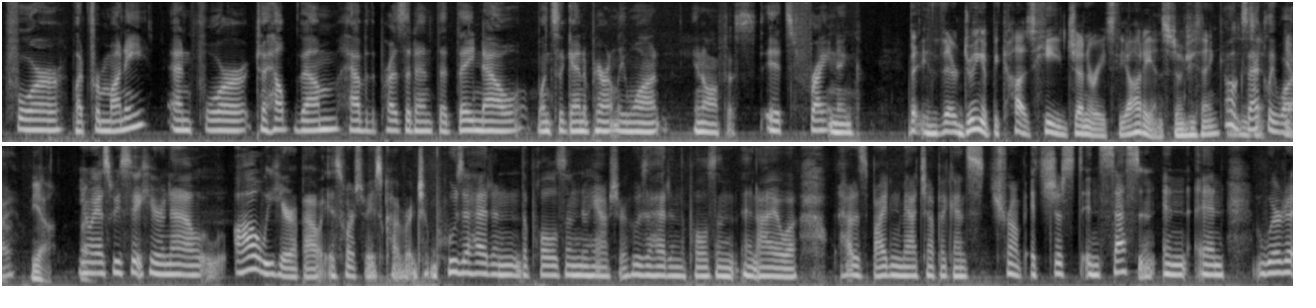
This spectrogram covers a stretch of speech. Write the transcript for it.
for what? For money and for to help them have the president that they now once again apparently want in office. It's frightening. But they're doing it because he generates the audience, don't you think? Oh, Is it- exactly yeah, why. Yeah. You know, as we sit here now, all we hear about is horse race coverage. Who's ahead in the polls in New Hampshire? Who's ahead in the polls in, in Iowa? How does Biden match up against Trump? It's just incessant. And, and where do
